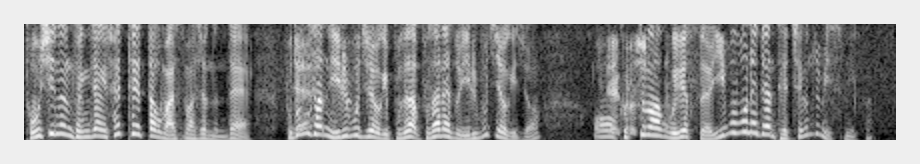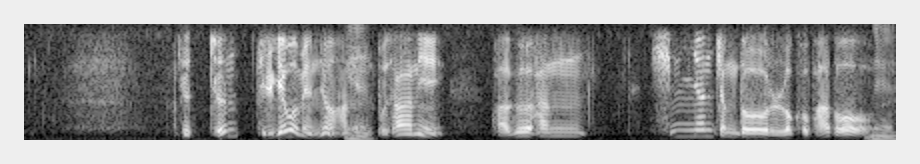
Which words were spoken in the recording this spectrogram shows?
도시는 굉장히 쇠퇴했다고 말씀하셨는데 부동산은 일부 지역이 부산 부산에도 일부 지역이죠. 어, 예, 급등하고 이랬어요. 이 부분에 대한 대책은 좀 있습니까? 길게 보면요, 한 예. 부산이 과거 한 10년 정도를 놓고 봐도 네.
